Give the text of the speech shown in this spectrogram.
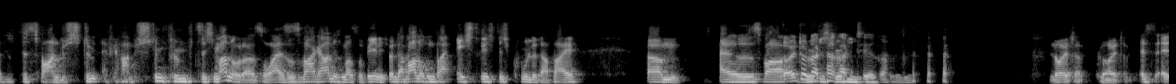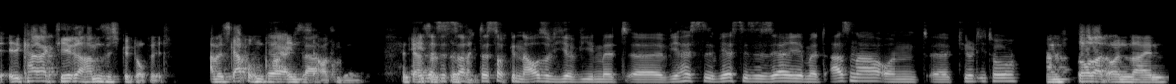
Also das waren bestimmt, wir waren bestimmt 50 Mann oder so. Also es war gar nicht mal so wenig. Und da waren noch ein paar echt richtig coole dabei. Ähm, also es war Leute oder wirklich, Charaktere? Leute, Leute. Es, äh, Charaktere haben sich gedoppelt. Aber es gab auch ein paar Ja. Einzigartige. Und Ey, das ist doch, das ist doch genauso hier wie mit, äh, wie heißt, wie heißt diese Serie mit Asuna und äh, Kirito? Sword Art Online.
